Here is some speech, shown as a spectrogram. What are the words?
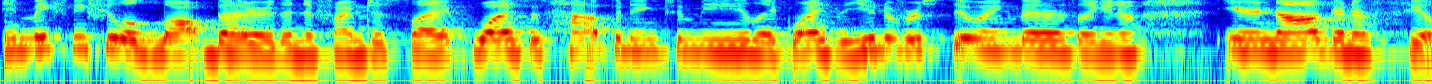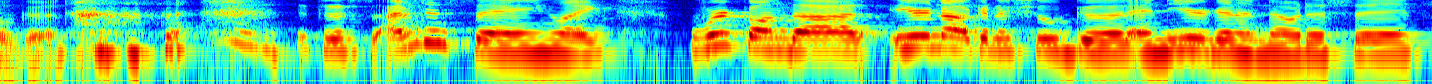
it makes me feel a lot better than if I'm just like, why is this happening to me? Like, why is the universe doing this? Like, you know, you're not gonna feel good. it's just, I'm just saying, like, work on that. You're not gonna feel good and you're gonna notice it.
